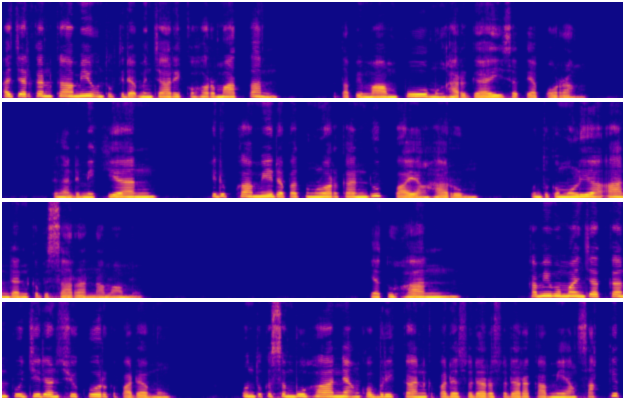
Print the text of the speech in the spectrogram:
Ajarkan kami untuk tidak mencari kehormatan, tetapi mampu menghargai setiap orang. Dengan demikian, hidup kami dapat mengeluarkan dupa yang harum untuk kemuliaan dan kebesaran namamu. Ya Tuhan, kami memanjatkan puji dan syukur kepadamu untuk kesembuhan yang Engkau berikan kepada saudara-saudara kami yang sakit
